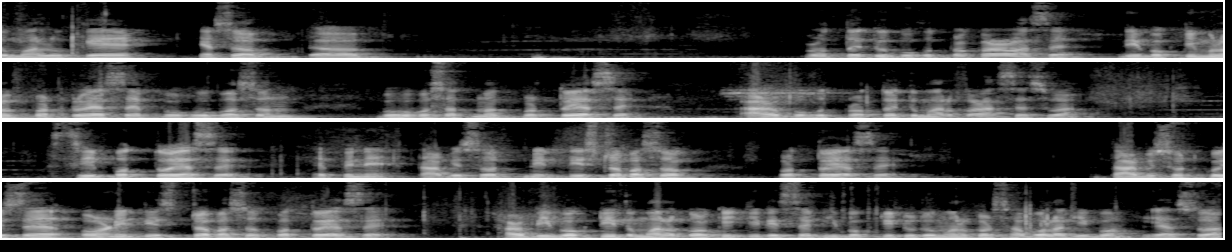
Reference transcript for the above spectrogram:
তোমালোকে এচব প্ৰত্যয়টো বহুত প্ৰকাৰৰ আছে। বিভক্তিমূলক প্ৰত্যয় আছে বহু বচন বহু বচনাত্মক প্ৰত্যয় আছে। আৰু বহুত প্ৰত্যয় তোমালোকৰ আছে চোৱা। শ্ৰী প্ৰত্যয় আছে এপিনে তাৰপিছত নিৰ্দিষ্টবাচক প্ৰত্যয় আছে। তাৰপিছত কৈছে অনিৰ্দিষ্টবাচক প্ৰত্যয় আছে। আৰু বিভক্তি তোমালোকৰ কি কি দিছে? বিভক্তিটো তোমালোকৰ চাব লাগিব। ইয়াৰ চোৱা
